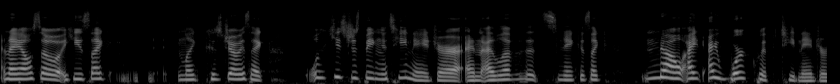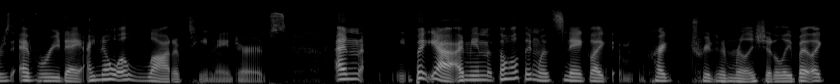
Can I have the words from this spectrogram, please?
and I also he's like like cuz Joey's like, "Well, he's just being a teenager." And I love that Snake is like, "No, I I work with teenagers every day. I know a lot of teenagers." And but yeah, I mean, the whole thing with Snake, like mm, Craig treated him really shittily, but like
